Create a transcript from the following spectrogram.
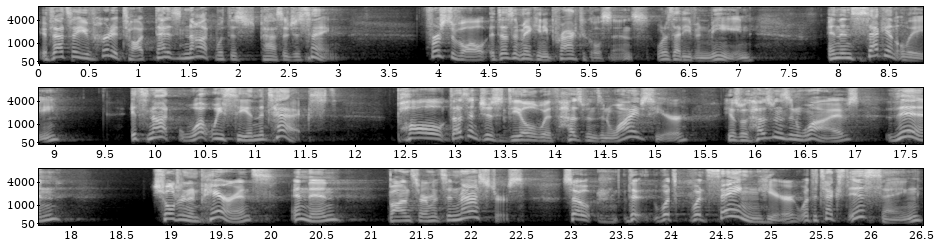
If that's how you've heard it taught, that is not what this passage is saying. First of all, it doesn't make any practical sense. What does that even mean? And then, secondly, it's not what we see in the text. Paul doesn't just deal with husbands and wives here, he deals with husbands and wives, then children and parents, and then bondservants and masters. So, the, what's, what's saying here, what the text is saying,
